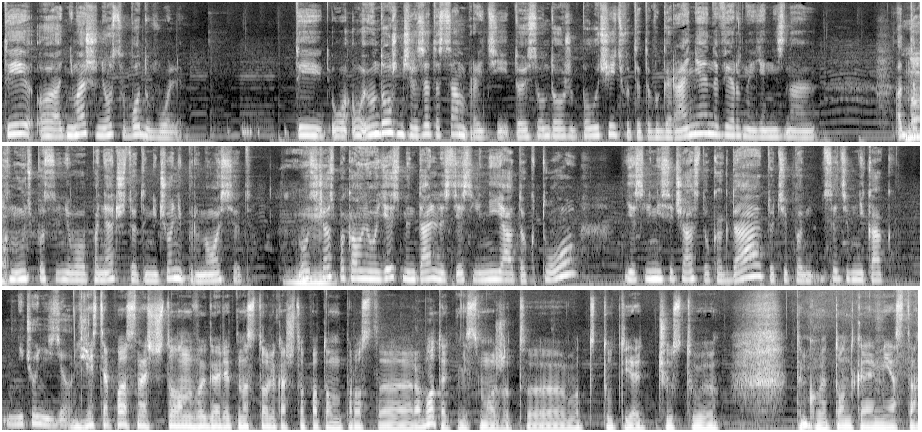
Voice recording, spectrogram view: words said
ты э, отнимаешь у него свободу воли. Ты, он должен через это сам пройти. То есть он должен получить вот это выгорание, наверное, я не знаю. Отдохнуть Но... после него, понять, что это ничего не приносит. Mm-hmm. Вот сейчас, пока у него есть ментальность, если не я, то кто? Если не сейчас, то когда? То типа с этим никак ничего не сделать. Есть опасность, что он выгорит настолько, что потом просто работать не сможет. Э, вот тут я чувствую такое тонкое место.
